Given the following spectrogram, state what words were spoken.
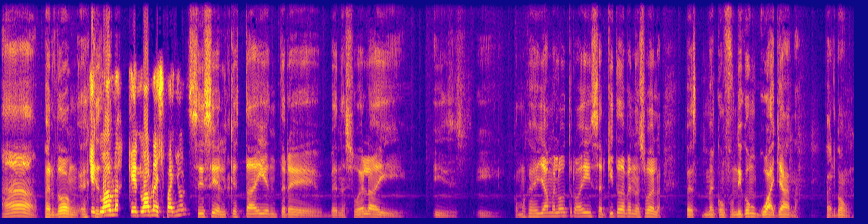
Ah, perdón. Es que que, no habla, que no habla español. Sí, sí, el que está ahí entre Venezuela y, y, y- ¿Cómo es que se llama el otro ahí? Cerquita de Venezuela. Pues me confundí con Guayana. Perdón.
